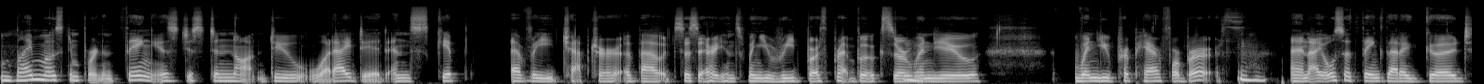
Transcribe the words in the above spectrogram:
my most important thing is just to not do what I did and skip every chapter about cesareans when you read birth prep books or Mhm. when you when you prepare for birth. Mhm. And I also think that a good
